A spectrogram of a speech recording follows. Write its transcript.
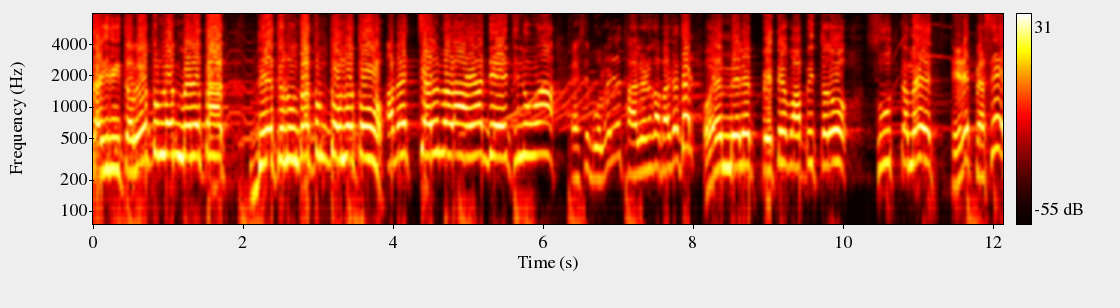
तय नहीं कर रहे हो तुम लोग मेरे साथ। देख लूँगा तुम दोनों तो। अबे चल बड़ा आया देख लूँगा ऐसे बोल रहे थे थाईलैंड का बाजा चल। ओए मेरे पेटे वापिस करो सूत समेत। तेरे पैसे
